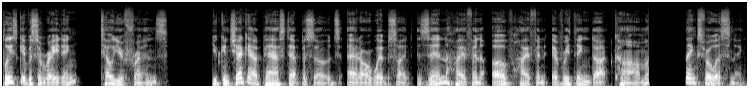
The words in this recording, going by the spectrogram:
Please give us a rating, tell your friends. You can check out past episodes at our website zen-of-everything.com. Thanks for listening.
